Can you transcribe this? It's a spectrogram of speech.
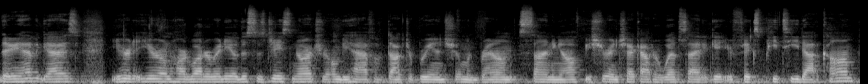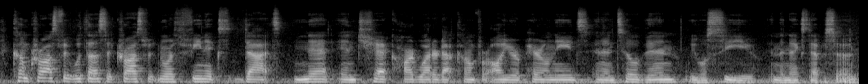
There you have it, guys. You heard it here on Hardwater Radio. This is Jason Archer on behalf of Dr. Brianne Shulman Brown signing off. Be sure and check out her website at getyourfixpt.com. Come CrossFit with us at CrossFitNorthPhoenix.net and check hardwater.com for all your apparel needs. And until then, we will see you in the next episode.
